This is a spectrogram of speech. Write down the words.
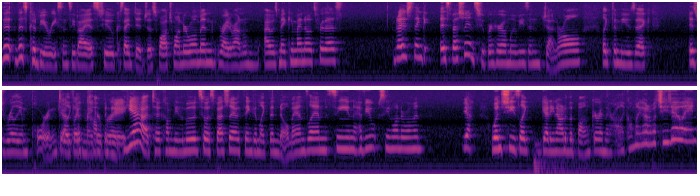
th- this could be a recency bias too because I did just watch Wonder Woman right around when I was making my notes for this. But I just think, especially in superhero movies in general, like the music is really important to like, like accompany. Yeah, to accompany the mood. So especially I think in like the No Man's Land scene. Have you seen Wonder Woman? Yeah. When she's like getting out of the bunker and they're all like, "Oh my god, what's she doing?"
